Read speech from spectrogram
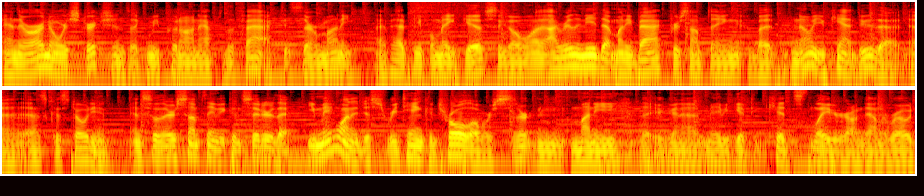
And there are no restrictions that can be put on after the fact. It's their money. I've had people make gifts and go, Well, I really need that money back for something, but no, you can't do that uh, as custodian. And so there's something to consider that you may want to just retain control over certain money that you're going to maybe give to kids later on down the road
